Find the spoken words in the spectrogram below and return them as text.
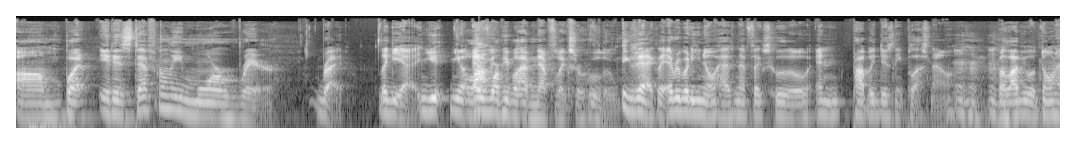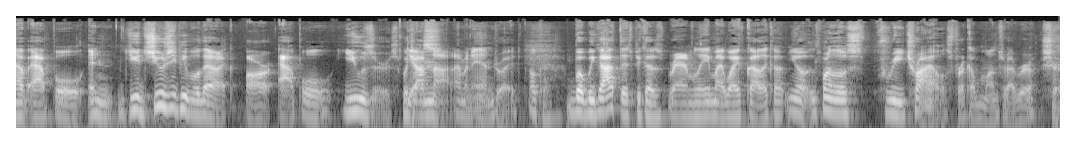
Um, but it is definitely more rare. right. Like yeah, you you know A lot every- more people have Netflix or Hulu. Exactly. Everybody you know has Netflix, Hulu, and probably Disney Plus now. Mm-hmm, But a lot of people don't have Apple, and it's usually people that are, like, are Apple users, which Yes. I'm not. I'm an Android. Okay. But we got this because randomly my wife got like a you know it's one of those free trials for a couple months, or whatever. Sure.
